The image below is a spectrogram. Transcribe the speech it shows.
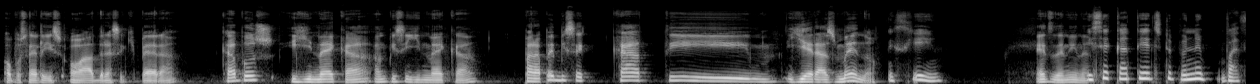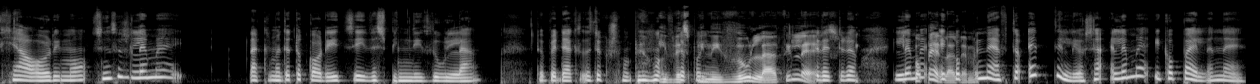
όπως θα έλεγες ο άντρας εκεί πέρα. Κάπως η γυναίκα, αν πεις η γυναίκα, παραπέμπει σε κάτι γερασμένο. Ισχύει. Έτσι δεν είναι. Είσαι κάτι έτσι το οποίο είναι βαθιά όριμο. Συνήθως λέμε, εντάξει, μετά το κορίτσι, η δεσποινιδούλα. Το οποίο εντάξει δεν το χρησιμοποιούμε Η αυτό πολύ. δεσποινιδούλα, τι λες; Ρετρό. Λέμε, κοπέλα η κο- λέμε. Ναι, αυτό. Ε, δεν τελείωσα. Λέμε η κοπέλα, ναι.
